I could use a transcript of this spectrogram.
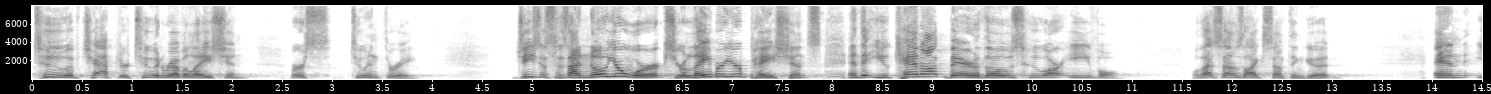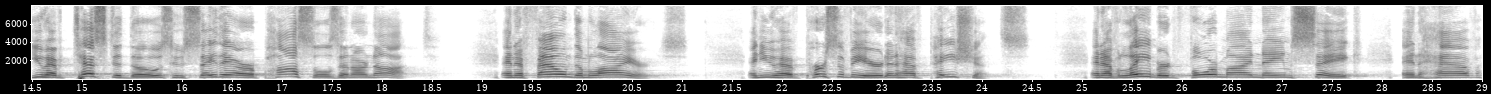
2 of chapter 2 in Revelation, verse 2 and 3. Jesus says, I know your works, your labor, your patience, and that you cannot bear those who are evil. Well, that sounds like something good. And you have tested those who say they are apostles and are not, and have found them liars. And you have persevered and have patience, and have labored for my name's sake, and have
